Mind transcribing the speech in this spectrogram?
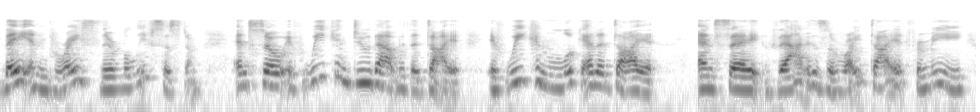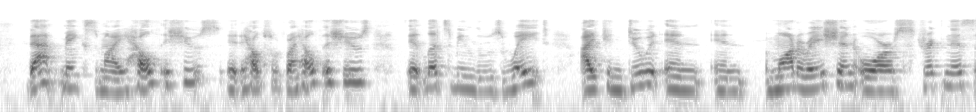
they embrace their belief system. And so if we can do that with a diet, if we can look at a diet and say, That is the right diet for me, that makes my health issues, it helps with my health issues. It lets me lose weight. I can do it in, in moderation or strictness,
